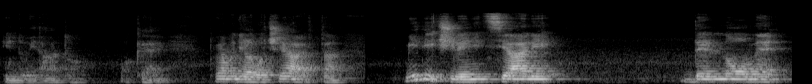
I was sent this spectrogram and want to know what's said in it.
indovinato. Ok? Proviamo a dire a voce alta. Mi dici le iniziali del nome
